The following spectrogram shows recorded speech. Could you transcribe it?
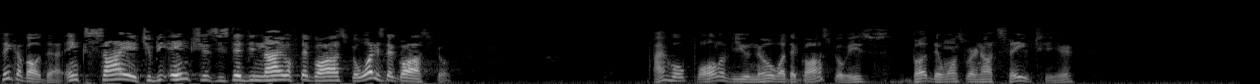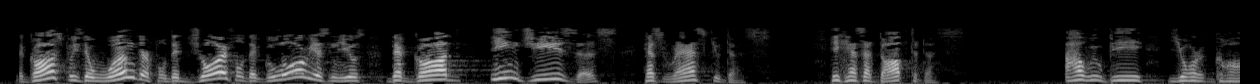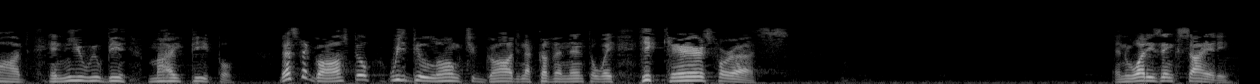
Think about that. Anxiety, to be anxious, is the denial of the gospel. What is the gospel? I hope all of you know what the gospel is, but the ones who are not saved here. The gospel is the wonderful, the joyful, the glorious news that God in Jesus has rescued us. He has adopted us. I will be your God and you will be my people. That's the gospel. We belong to God in a covenantal way. He cares for us. And what is anxiety?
